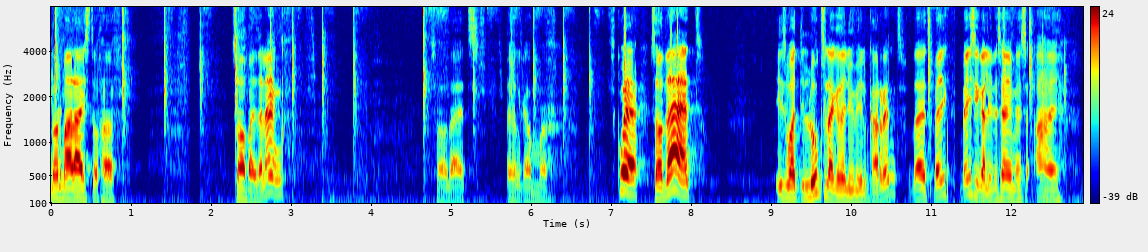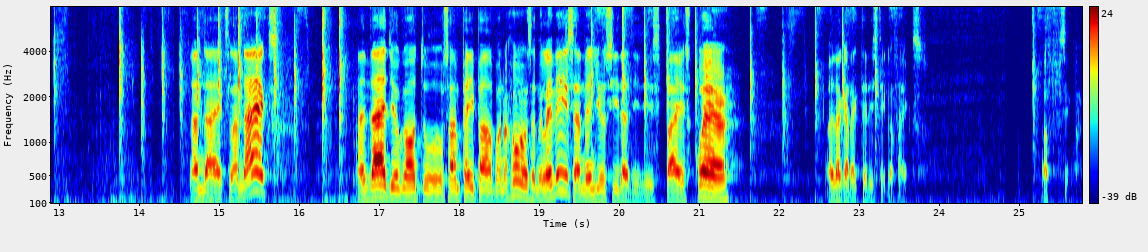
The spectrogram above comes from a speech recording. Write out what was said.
normalized to have so by the length. So that's L gamma square. So that is what looks like the Liouville current. That's ba basically the same as I lambda x, lambda x, and that you go to some paper Bonahon, something like this, and then you see that it is pi square Euler characteristic of x, of sigma.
